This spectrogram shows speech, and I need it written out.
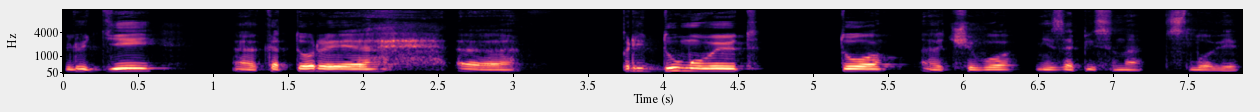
людей, которые придумывают то, чего не записано в Слове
